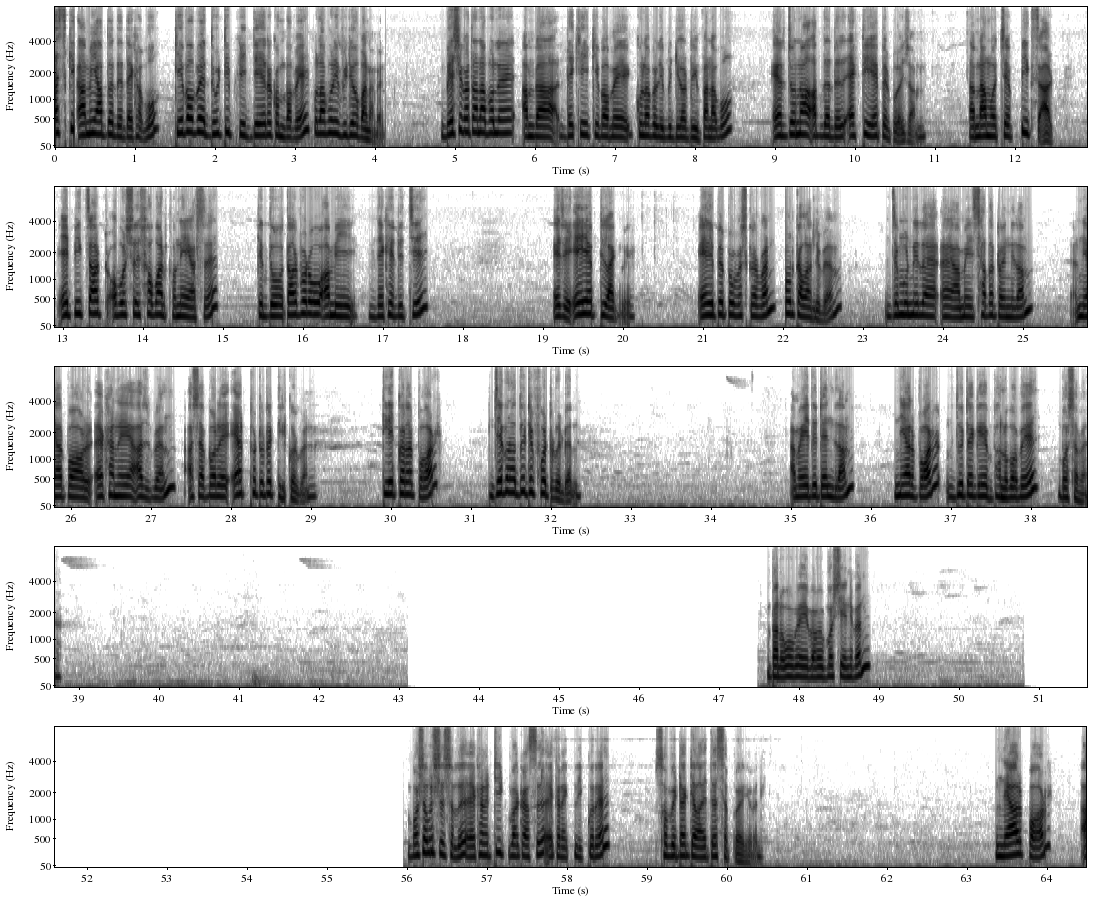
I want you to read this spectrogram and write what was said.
আজকে আমি আপনাদের দেখাবো কীভাবে দুইটি ক্লিক দিয়ে এরকমভাবে কোলাকুলি ভিডিও বানাবেন। বেশি কথা না বলে আমরা দেখি কীভাবে কোলাকুলি ভিডিওটি বানাবো। এর জন্য আপনাদের একটি অ্যাপের প্রয়োজন। তার নাম হচ্ছে পিক্স আর্ট এই পিক্স আর্ট অবশ্যই সবার ফোনে আছে, কিন্তু তারপরেও আমি দেখে দিচ্ছি। এই যে, এই অ্যাপটি লাগবে। এই অ্যাপে প্রবেশ করবেন, কোন কালার নেবেন? যেমন নিলে আমি সাদাটাই নিলাম। নেওয়ার পর এখানে আসবেন, আসার পরে অ্যাড ফটোটা ক্লিক করবেন। ক্লিক করার পর যে কোনো দুইটি ফটো নেবেন। আমি এই দুইটা নিলাম। নেওয়ার পর দুইটাকে ভালোভাবে বসাবেন। ভালোভাবে এইভাবে বসিয়ে নেবেন। বসানো শেষ হলে এখানে টিক মার্ক আছে, এখানে ক্লিক করে ছবিটা গ্যালারিতে সেভ করে দেবেন। নেওয়ার পর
